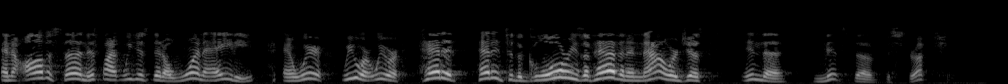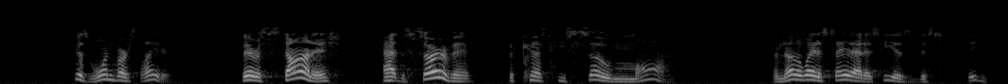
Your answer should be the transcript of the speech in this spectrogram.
and all of a sudden it's like we just did a 180 and we're we were we were headed headed to the glories of heaven and now we're just in the midst of destruction. Just one verse later. They're astonished at the servant because he's so marred. Another way to say that is he is disfigured.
